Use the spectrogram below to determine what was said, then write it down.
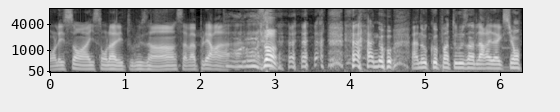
on les sent, hein, ils sont là les Toulousains. hein. Ça va plaire à, à nos, à nos copains toulousains de la rédaction.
